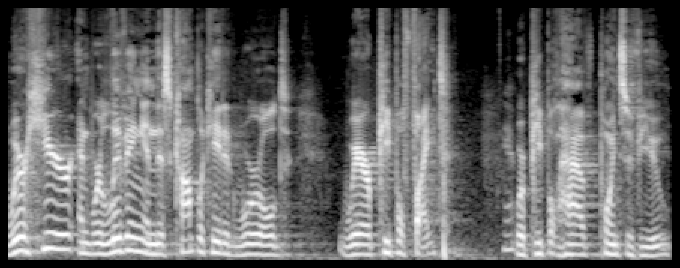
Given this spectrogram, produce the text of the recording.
We're here and we're living in this complicated world where people fight, Yeah. where people have points of view,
